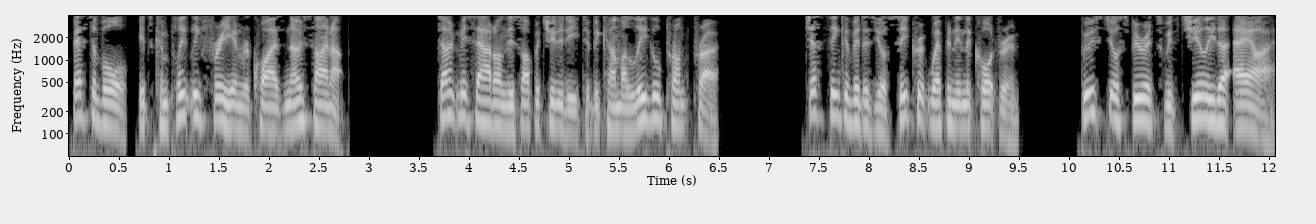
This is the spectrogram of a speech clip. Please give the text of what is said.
Best of all, it's completely free and requires no sign up. Don't miss out on this opportunity to become a legal prompt pro. Just think of it as your secret weapon in the courtroom. Boost your spirits with Cheerleader AI.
